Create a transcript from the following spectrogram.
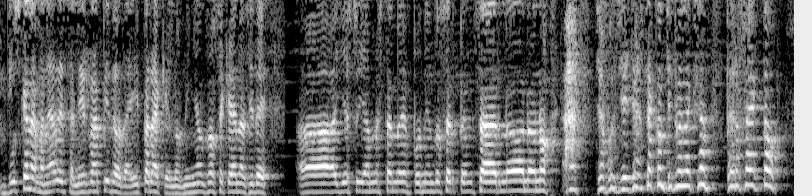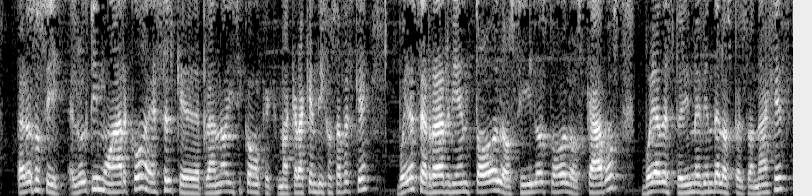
buscan la manera de salir rápido de ahí para que los niños no se queden así de ay esto ya me están poniendo a hacer pensar no no no ah ya ya ya, ya continúa la acción perfecto pero eso sí, el último arco es el que de plano ahí sí como que McCracken dijo, ¿sabes qué? Voy a cerrar bien todos los hilos, todos los cabos, voy a despedirme bien de los personajes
